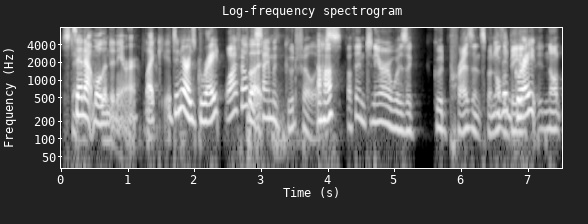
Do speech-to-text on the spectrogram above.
stand- stand out more than De Niro. Like De Niro's great. Well, I felt the but- same with Goodfellas. Uh-huh. I think De Niro was a good presence, but not He's the a big. great- Not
